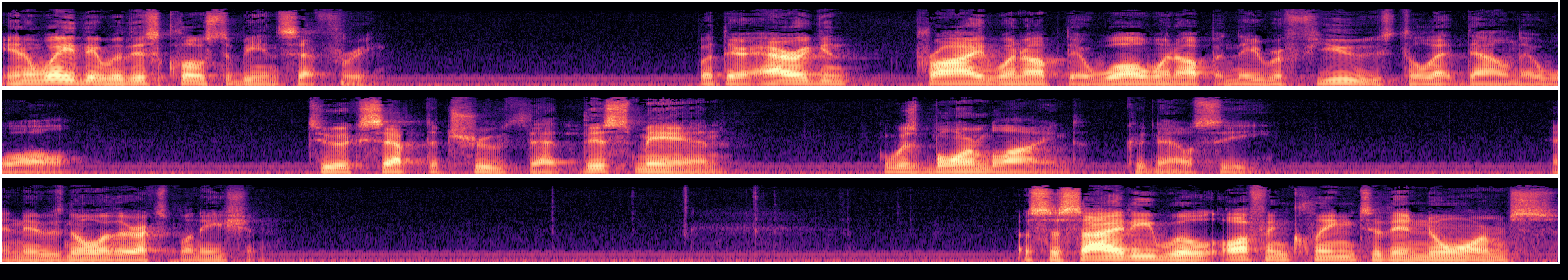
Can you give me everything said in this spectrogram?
In a way, they were this close to being set free. But their arrogant pride went up, their wall went up, and they refused to let down their wall to accept the truth that this man who was born blind, could now see. And there was no other explanation. A society will often cling to their norms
